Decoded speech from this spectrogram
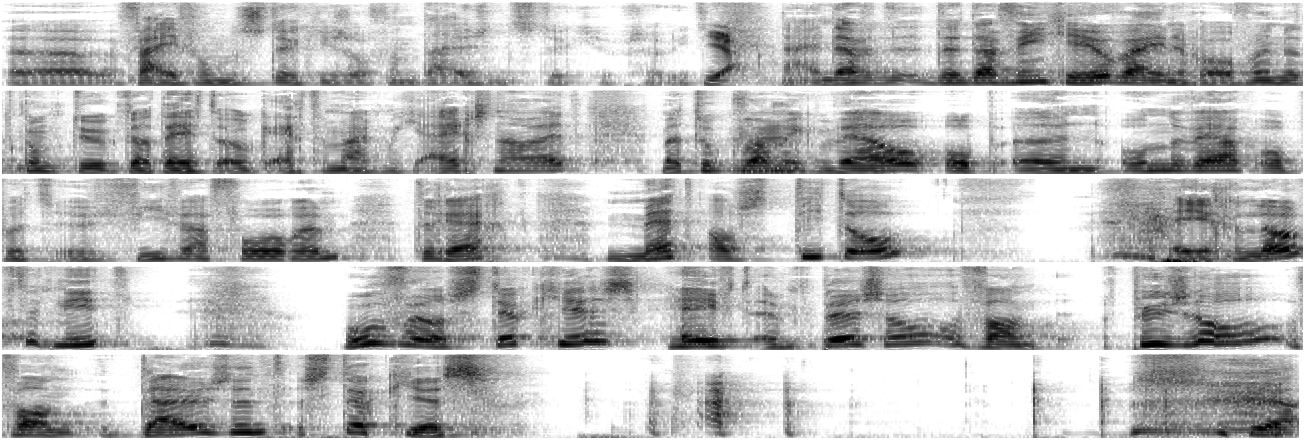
eh 500 stukjes of een 1000 stukjes of zoiets. Ja. Nou, en daar, daar, vind je heel weinig over. En dat komt natuurlijk, dat heeft ook echt te maken met je eigen snelheid. Maar toen kwam Mhm. ik wel op een onderwerp op het Viva Forum terecht met als titel, en je gelooft het niet, hoeveel stukjes heeft een puzzel van, puzzel van 1000 stukjes? ja.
